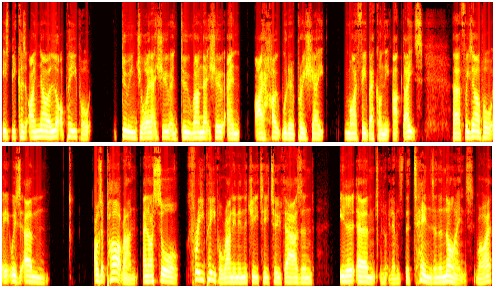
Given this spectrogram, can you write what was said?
is because I know a lot of people do enjoy that shoe and do run that shoe, and I hope would appreciate my feedback on the updates. Uh, for example, it was um, I was at parkrun and I saw three people running in the GT 2000, um, not 11s, the 10s and the 9s, right?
